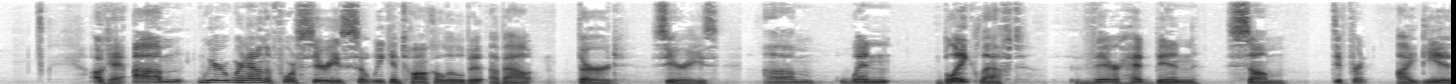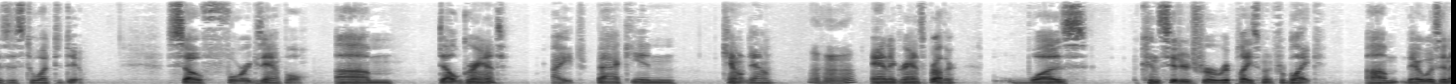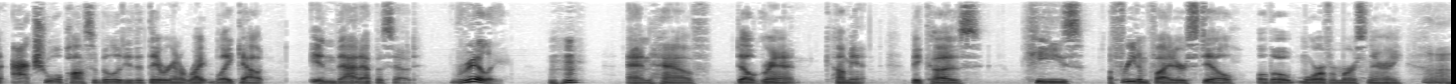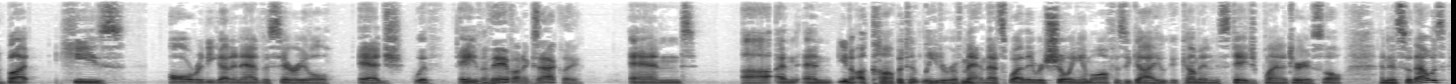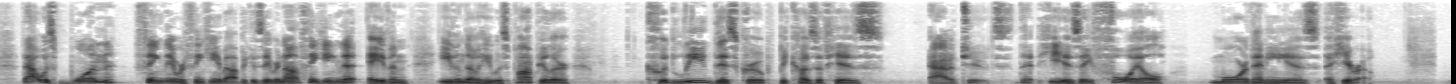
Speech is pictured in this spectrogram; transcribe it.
Okay, um, we're we're now in the fourth series, so we can talk a little bit about third series. Um, when Blake left, there had been some different ideas as to what to do. So, for example, um, Del Grant, back in Countdown, mm-hmm. Anna Grant's brother, was considered for a replacement for Blake. Um, there was an actual possibility that they were going to write Blake out in that episode Really? Mm-hmm. and have Del Grant come in because he's a freedom fighter still, although more of a mercenary, mm-hmm. but he's already got an adversarial edge with Avon Avon, exactly. And uh, and and you know a competent leader of men. That's why they were showing him off as a guy who could come in and stage planetary assault. And so that was that was one thing they were thinking about because they were not thinking that Avon, even though he was popular, could lead this group because of his attitudes. That he is a foil more than he is a hero.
